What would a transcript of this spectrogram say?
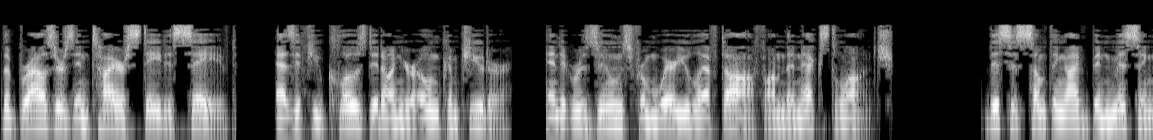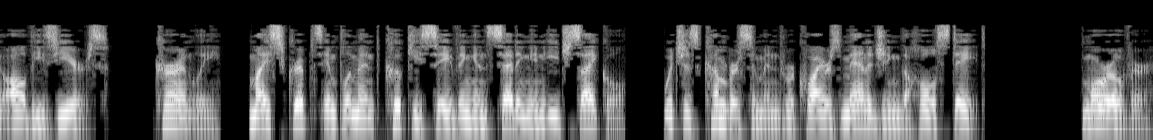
the browser's entire state is saved, as if you closed it on your own computer, and it resumes from where you left off on the next launch. This is something I've been missing all these years. Currently, my scripts implement cookie saving and setting in each cycle, which is cumbersome and requires managing the whole state. Moreover,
